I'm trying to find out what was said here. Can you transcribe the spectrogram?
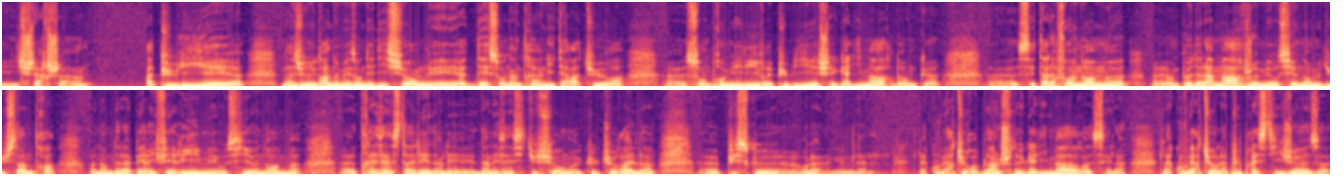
il cherche à a publié euh, dans une grande maison d'édition et euh, dès son entrée en littérature, euh, son premier livre est publié chez Gallimard. Donc c'est à la fois un homme un peu de la marge, mais aussi un homme du centre, un homme de la périphérie, mais aussi un homme très installé dans les, dans les institutions culturelles, hein, puisque voilà, la couverture blanche de Gallimard, c'est la, couverture la plus prestigieuse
